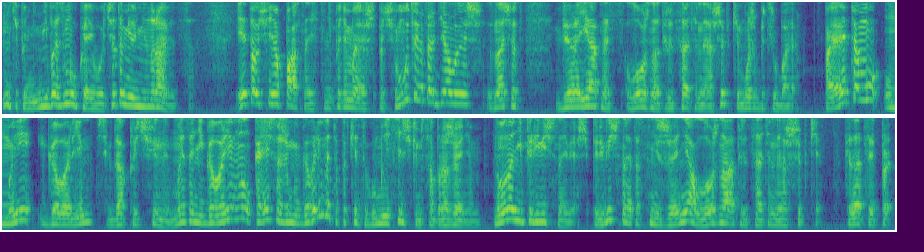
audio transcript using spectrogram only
Ну, типа, не, не возьму-ка его, что-то мне не нравится. И это очень опасно. Если ты не понимаешь, почему ты это делаешь, значит, вероятность ложно-отрицательной ошибки может быть любая. Поэтому мы говорим всегда причины. Мы это не говорим, ну, конечно же, мы говорим это по каким-то гуманистическим соображениям, но она не первичная вещь. Первичная это снижение ложно-отрицательной ошибки. Когда ты пр-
